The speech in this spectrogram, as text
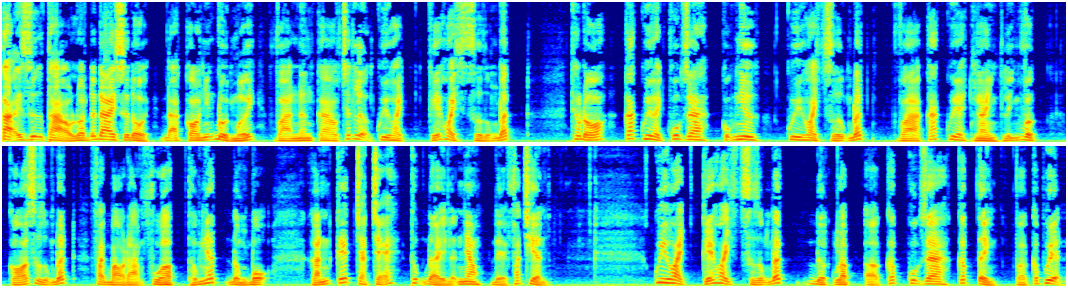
Tại dự thảo luật đất đai sửa đổi đã có những đổi mới và nâng cao chất lượng quy hoạch, kế hoạch sử dụng đất. Theo đó, các quy hoạch quốc gia cũng như quy hoạch sử dụng đất và các quy hoạch ngành lĩnh vực có sử dụng đất phải bảo đảm phù hợp, thống nhất, đồng bộ, gắn kết chặt chẽ, thúc đẩy lẫn nhau để phát triển. Quy hoạch kế hoạch sử dụng đất được lập ở cấp quốc gia, cấp tỉnh và cấp huyện,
